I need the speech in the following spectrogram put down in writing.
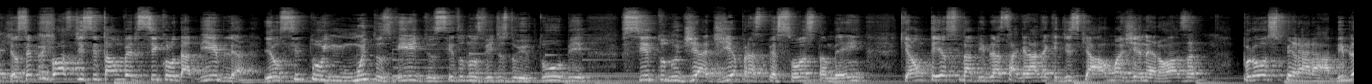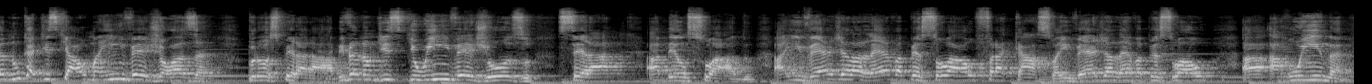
Gente. Eu sempre gosto de citar um versículo da Bíblia e eu cito em muitos vídeos, cito nos vídeos do YouTube, cito no dia a dia para as pessoas também, que é um texto na Bíblia Sagrada que diz que a alma generosa prosperará. A Bíblia nunca diz que a alma invejosa prosperará. A Bíblia não diz que o invejoso será abençoado. A inveja ela leva a pessoa ao fracasso. A inveja leva a pessoa ao, à, à ruína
